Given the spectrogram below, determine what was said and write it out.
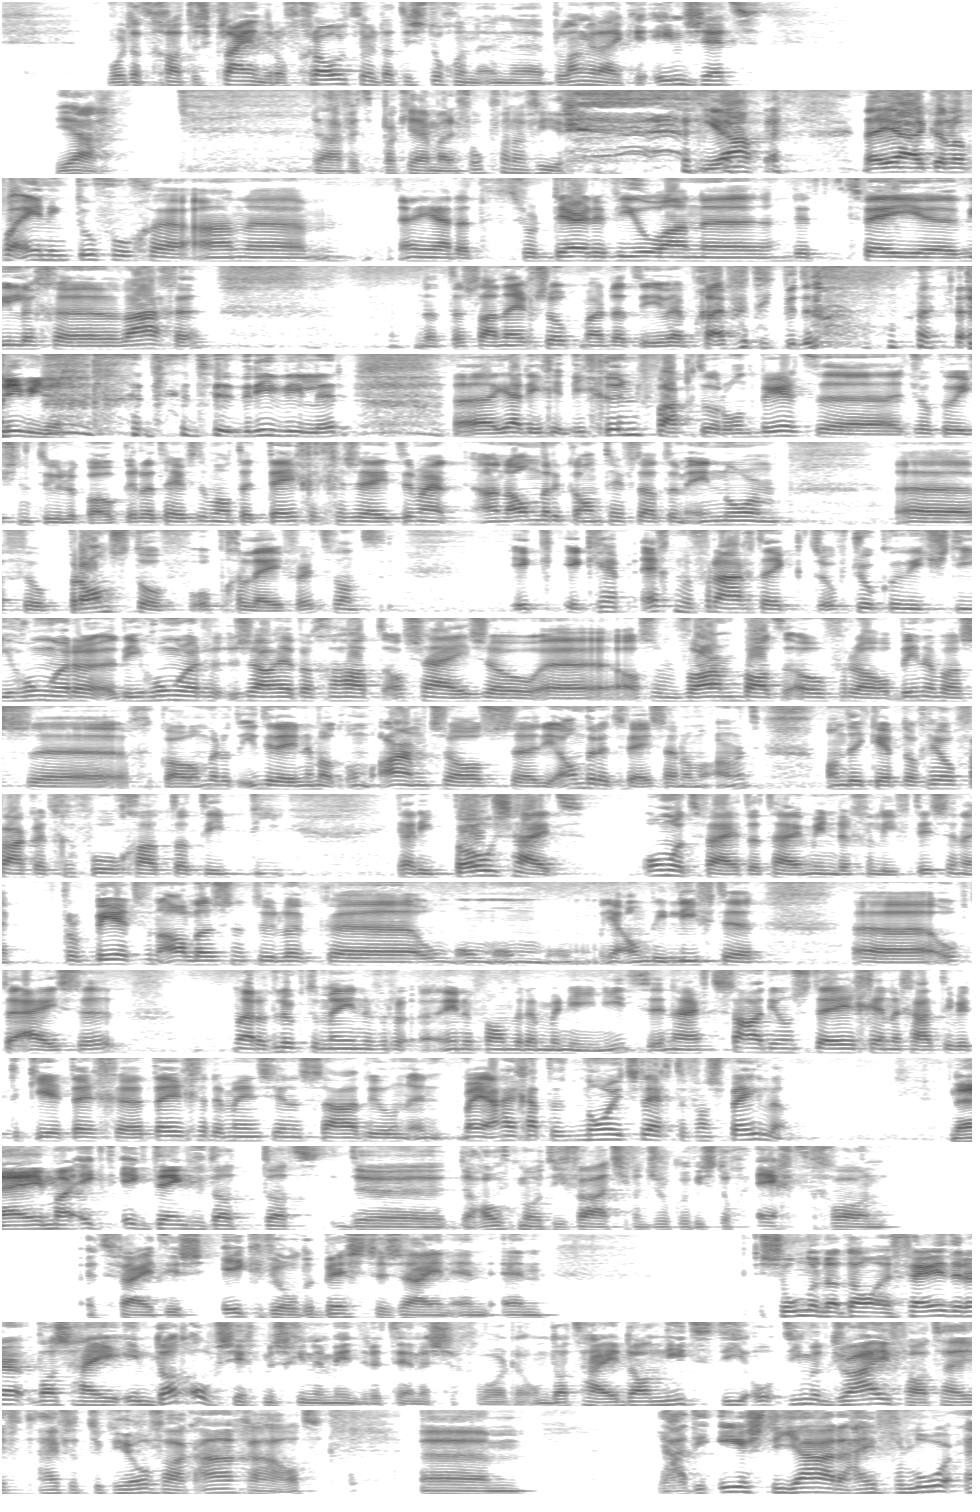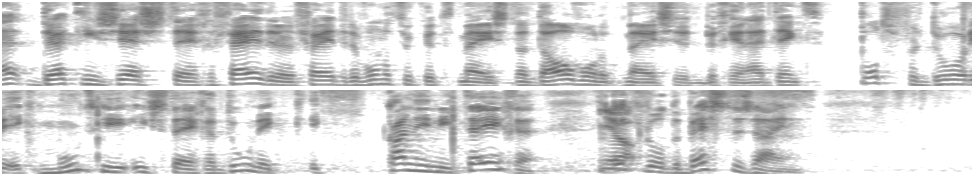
Wordt dat gat dus kleiner of groter? Dat is toch een, een eh, belangrijke inzet. Ja, David, pak jij maar even op vanaf hier. Ja, nou ja, ik kan nog wel één ding toevoegen aan ehm, en ja, dat soort derde wiel aan eh, dit tweewielige wagen. Dat, dat slaat nergens op, maar dat, je begrijpt wat ik bedoel. Driewieler. de driewieler. Eh ja, die, die gunfactor ontbeert Djokovic natuurlijk ook. En dat heeft hem altijd tegengezeten. Maar aan de andere kant heeft dat hem enorm eh, veel brandstof opgeleverd. Want ik, ik heb echt mijn vraagtekens of Djokovic die honger, die honger zou hebben gehad... als hij zo eh, als een warm bad overal binnen was eh, gekomen. Dat iedereen hem had omarmd zoals die andere twee zijn omarmd. Want ik heb toch heel vaak het gevoel gehad dat die, die, ja, die boosheid om het feit dat hij minder geliefd is. En hij probeert van alles natuurlijk om, om, om, om, ja, om die liefde op te eisen. Maar het lukt hem een of, een of andere manier niet. En hij heeft stadions tegen en dan gaat hij weer tekeer tegen, tegen de mensen in het stadion. En, maar ja, hij gaat er nooit slechter van spelen. Nee, maar ik, ik denk dat, dat de, de hoofdmotivatie van Djokovic toch echt gewoon het feit is... ik wil de beste zijn. En, en zonder Nadal en Federer was hij in dat opzicht misschien een mindere tennisser geworden. Omdat hij dan niet die ultieme drive had. Hij heeft, hij heeft het natuurlijk heel vaak aangehaald. Ehm, ja, die eerste jaren, hij verloor hè, 13-6 tegen Federer. Federer won natuurlijk het meest. Nadal won het meest in het begin. Hij denkt, potverdorie, ik moet hier iets tegen doen. Ik, ik kan hier niet tegen. Ja. Ik wil de beste zijn.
